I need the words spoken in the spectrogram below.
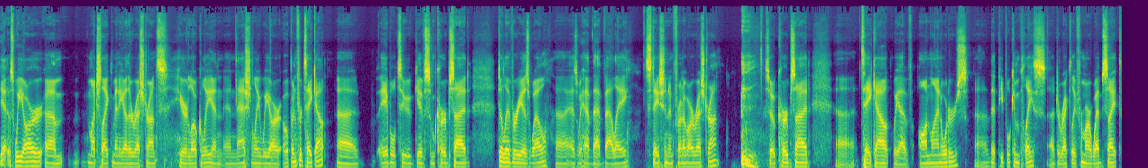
Yes, we are um, much like many other restaurants here locally and, and nationally, we are open for takeout. Uh, able to give some curbside delivery as well, uh, as we have that valet station in front of our restaurant. So curbside, uh, takeout. We have online orders uh, that people can place uh, directly from our website,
